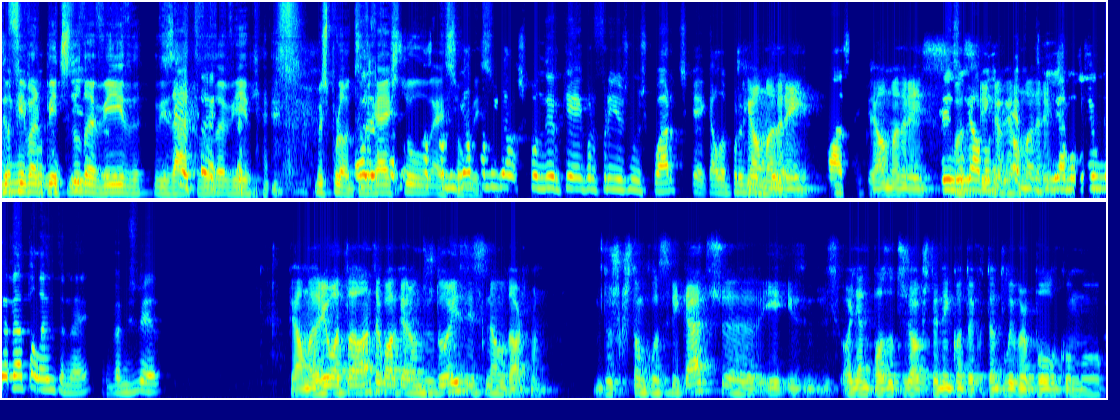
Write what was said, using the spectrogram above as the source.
Do Fever Pitch do David. Exato, do David. Mas pronto, Olha, o resto é sobre isso. Miguel responder quem é que preferias nos quartos, que é aquela pergunta. Real Madrid. Clássica. Real Madrid. Se Real Madrid. Real Madrid. Real Madrid é um grande Atalanta, não é? Vamos ver. Real Madrid ou Atalanta, qualquer um dos dois, e se não o Dortmund dos que estão classificados, uh, e, e, olhando para os outros jogos, tendo em conta que tanto Liverpool como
